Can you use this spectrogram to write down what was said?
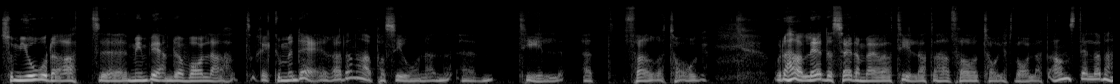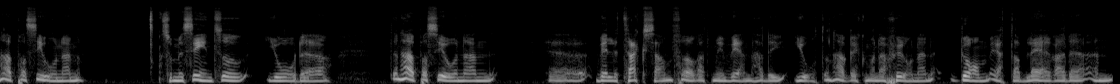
Som gjorde att min vän då valde att rekommendera den här personen till ett företag. Och det här ledde sedermera till att det här företaget valde att anställa den här personen som i sin tur gjorde den här personen eh, väldigt tacksam för att min vän hade gjort den här rekommendationen. De etablerade en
